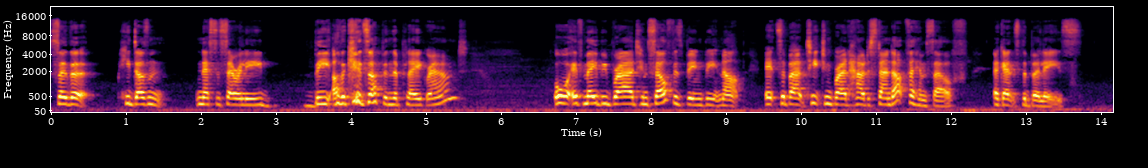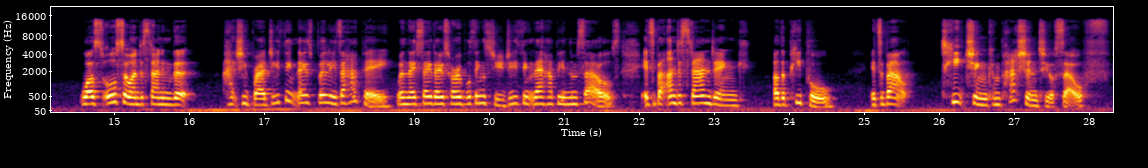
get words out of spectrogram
so that he doesn't necessarily beat other kids up in the playground. Or if maybe Brad himself is being beaten up, it's about teaching Brad how to stand up for himself against the bullies. Whilst also understanding that, actually, Brad, do you think those bullies are happy when they say those horrible things to you? Do you think they're happy in themselves? It's about understanding other people. It's about teaching compassion to yourself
